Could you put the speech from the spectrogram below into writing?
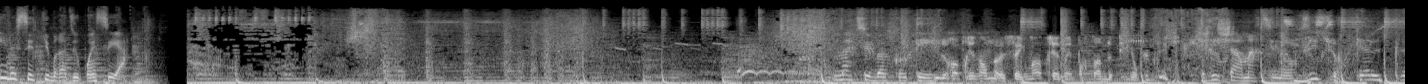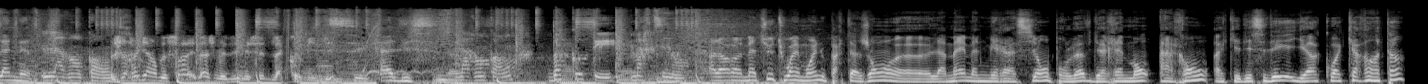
et le site cubradio.ca. Mathieu Bocoté. Il représente un segment très important de l'opinion publique. Richard Martineau. Tu vis sur quelle planète? La rencontre. Je regarde ça et là, je me dis, mais c'est de la comédie. C'est hallucinant. La rencontre. Bocoté. Martineau. Alors, euh, Mathieu, toi et moi, nous partageons euh, la même admiration pour l'œuvre de Raymond Aron, euh, qui est décédé il y a quoi, 40 ans?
